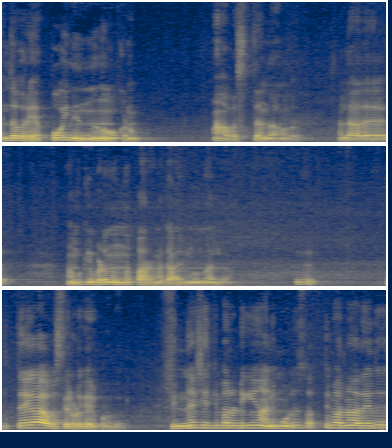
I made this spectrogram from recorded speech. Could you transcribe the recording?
എന്താ പറയുക പോയി നിന്ന് നോക്കണം ആ അവസ്ഥ എന്താണുള്ളത് അല്ലാതെ നമുക്ക് ഇവിടെ നിന്ന് പറയുന്ന കാര്യങ്ങളൊന്നുമല്ല. ഒരു പ്രത്യേക അവസ്ഥയിലൂടെ കയറി പോണത് പിന്നെ ശരിക്കും പറഞ്ഞിട്ടുണ്ടെങ്കിൽ അനുമോൾ സത്യം പറഞ്ഞാൽ അതായത്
